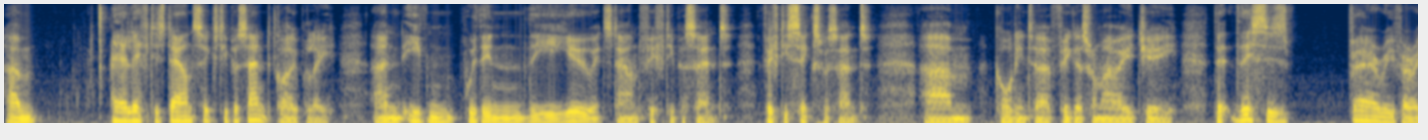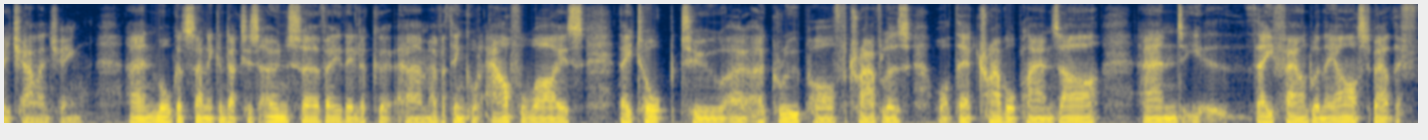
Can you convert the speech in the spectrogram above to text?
Um, airlift is down 60% globally, and even within the EU, it's down 50%, 56%, um, according to figures from OAG. that this is very, very challenging. And Morgan Stanley conducts its own survey. They look at um, have a thing called AlphaWise. They talk to a, a group of travellers what their travel plans are, and they found when they asked about the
